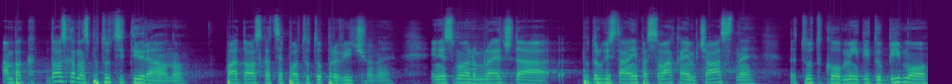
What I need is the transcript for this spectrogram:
Ampak doskrat nas pa tudi citirajo. No pa doskrat se pol tudi upravičijo. In jaz moram reči, da po drugi strani pa svaka jim čas, ne? da tudi ko mediji dobimo,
